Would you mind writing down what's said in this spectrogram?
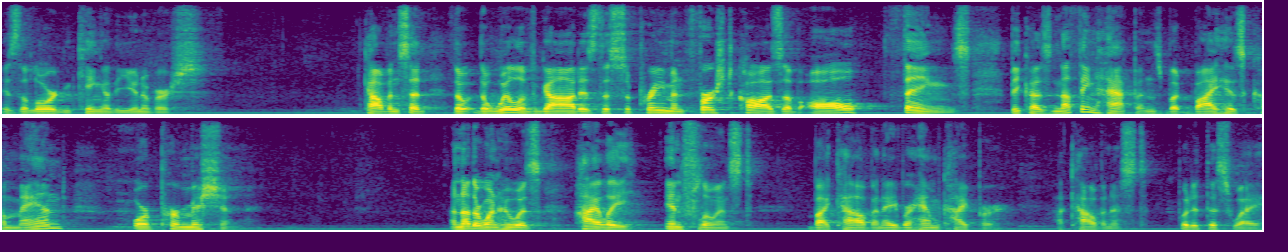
is the Lord and King of the universe. Calvin said, the, the will of God is the supreme and first cause of all things because nothing happens but by his command or permission. Another one who was highly influenced by Calvin, Abraham Kuyper, a Calvinist, put it this way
